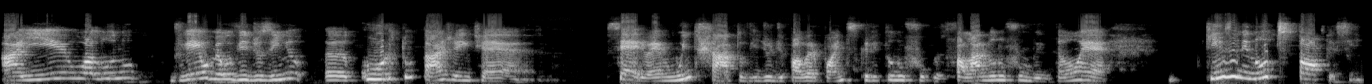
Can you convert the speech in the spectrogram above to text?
Aí o aluno vê o meu videozinho uh, curto, tá, gente? É sério, é muito chato o vídeo de PowerPoint escrito no falado no fundo. Então é 15 minutos top, assim,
